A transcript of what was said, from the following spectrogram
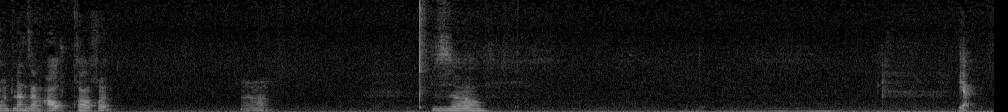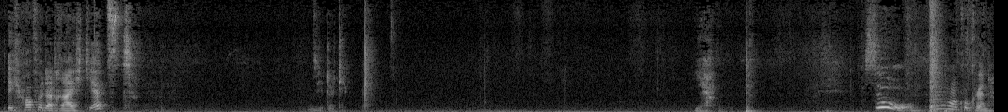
und langsam aufbrauche. Ja. So. Ja, ich hoffe, das reicht jetzt. Sieht das hier. Ja. So, mal gucken.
